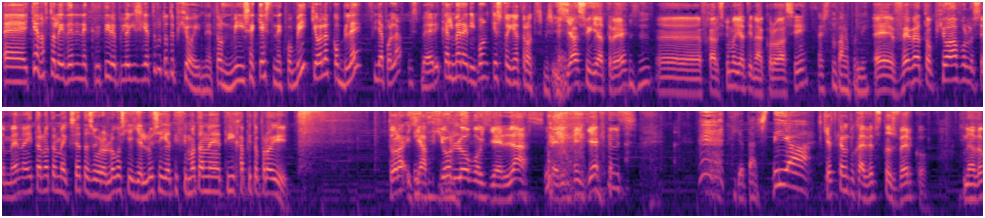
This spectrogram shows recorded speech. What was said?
Ε, και αν αυτό λέει δεν είναι κριτήριο επιλογής γιατρού, τότε ποιο είναι; Τον μίλησα και στην εκπομπή και όλα κομπλέ. Φιλιά πολλά, Miss Berry. Καλημέρα λοιπόν και στο γιατρό της Miss Berry. Γεια σου, γιατρέ. Ε, ευχαριστούμε για την ακρόαση. Ευχαριστούμε πάρα πολύ. Ε, βέβαια, το πιο άβολο σε μένα ήταν όταν με εξέταζε ο ουρολόγος και γελούσε γιατί θυμόταν ε, τι είχα πει το πρωί. Τώρα, για ποιο λόγο γελάς; Περί μεγέθους Για τα αστεία. Σκέφτηκα να του χαϊδέψει το σβέρκο. Να δω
